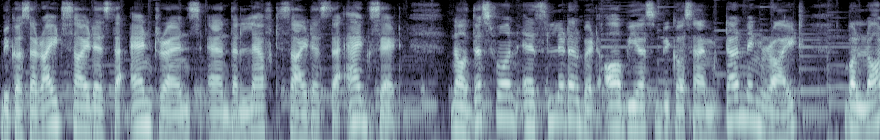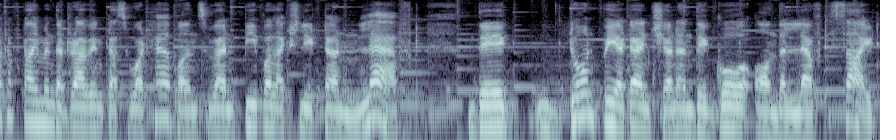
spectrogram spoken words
because the right side is the entrance and the left side is the exit. Now this one is a little bit obvious because I'm turning right but a lot of time in the driving test what happens when people actually turn left they don't pay attention and they go on the left side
